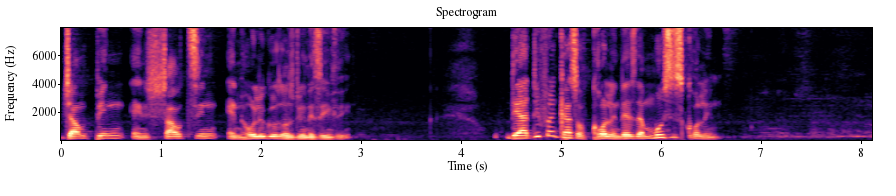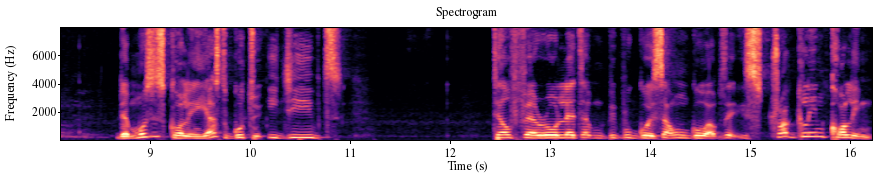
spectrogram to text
jumping and shouting, and Holy Ghost was doing the same thing. there are different kinds of calling. There's the Moses calling. The Moses calling, he has to go to Egypt, tell Pharaoh, let people go, someone go. He's struggling calling.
